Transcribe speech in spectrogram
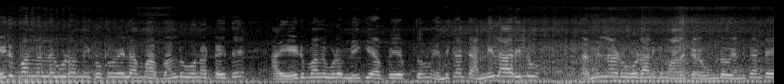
ఏడు బండ్లలో కూడా మీకు ఒకవేళ మా బండ్లు ఉన్నట్టయితే ఆ ఏడు బండ్లు కూడా మీకే అప్పచెప్తాం. ఎందుకంటే అన్ని లారీలు తమిళనాడు పోవడానికి మా దగ్గర ఉండవు. ఎందుకంటే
